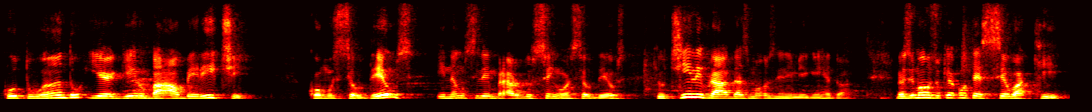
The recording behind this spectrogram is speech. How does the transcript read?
cultuando e ergueram Baal Berite como seu Deus e não se lembraram do Senhor, seu Deus, que o tinha livrado das mãos do inimigo em redor. Meus irmãos, o que aconteceu aqui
